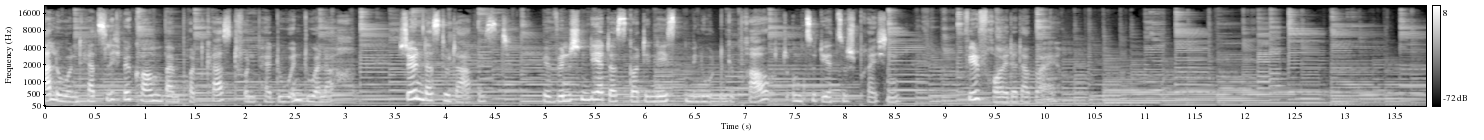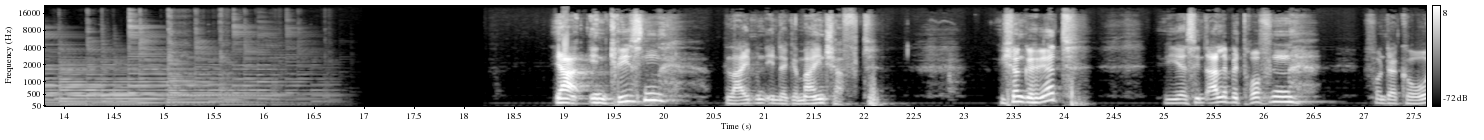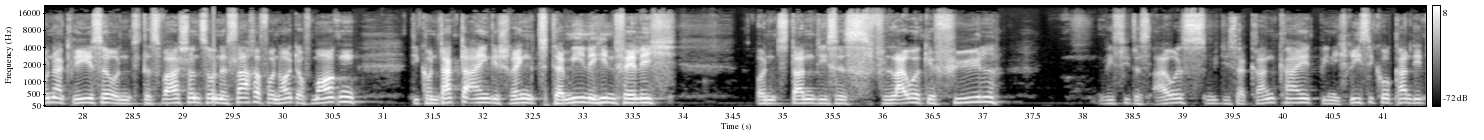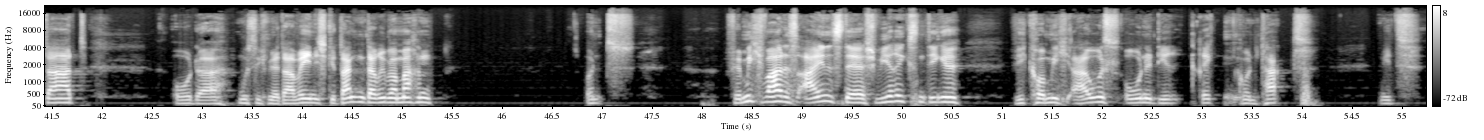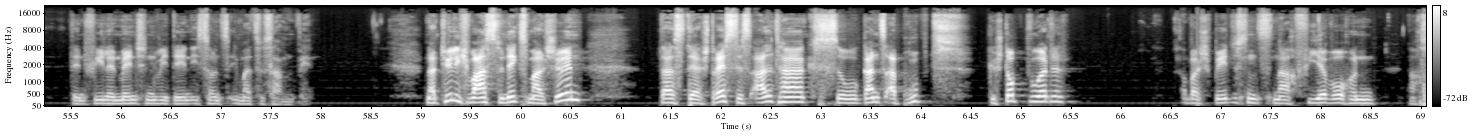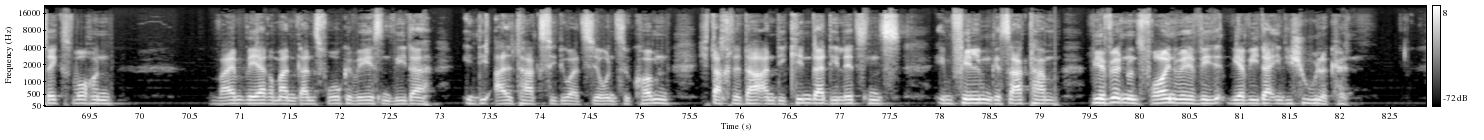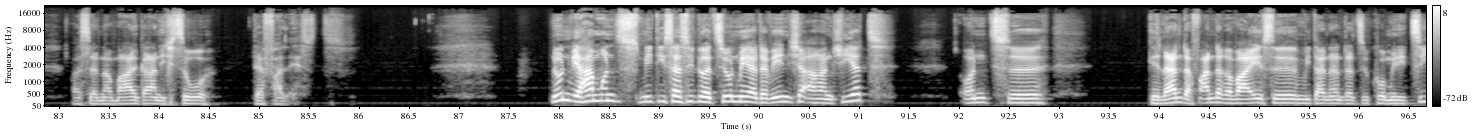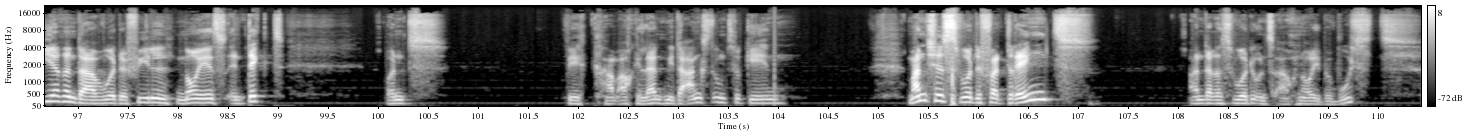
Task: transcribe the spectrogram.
Hallo und herzlich willkommen beim Podcast von Perdu in Durlach. Schön, dass du da bist. Wir wünschen dir, dass Gott die nächsten Minuten gebraucht, um zu dir zu sprechen. Viel Freude dabei. Ja, in Krisen bleiben in der Gemeinschaft. Wie schon gehört, wir sind alle betroffen von der Corona-Krise und das war schon so eine Sache von heute auf morgen. Die Kontakte eingeschränkt, Termine hinfällig und dann dieses flaue Gefühl, wie sieht es aus mit dieser Krankheit? Bin ich Risikokandidat oder muss ich mir da wenig Gedanken darüber machen? Und für mich war das eines der schwierigsten Dinge, wie komme ich aus ohne direkten Kontakt mit den vielen Menschen, mit denen ich sonst immer zusammen bin. Natürlich war es zunächst mal schön, dass der Stress des Alltags so ganz abrupt gestoppt wurde, aber spätestens nach vier Wochen, nach sechs Wochen wäre man ganz froh gewesen, wieder in die Alltagssituation zu kommen. Ich dachte da an die Kinder, die letztens im Film gesagt haben, wir würden uns freuen, wenn wir wieder in die Schule können, was ja normal gar nicht so der Fall ist. Nun, wir haben uns mit dieser Situation mehr oder weniger arrangiert und äh, gelernt, auf andere Weise miteinander zu kommunizieren. Da wurde viel Neues entdeckt und wir haben auch gelernt, mit der Angst umzugehen. Manches wurde verdrängt, anderes wurde uns auch neu bewusst.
